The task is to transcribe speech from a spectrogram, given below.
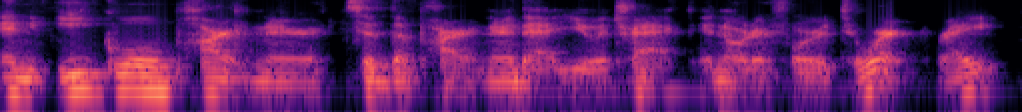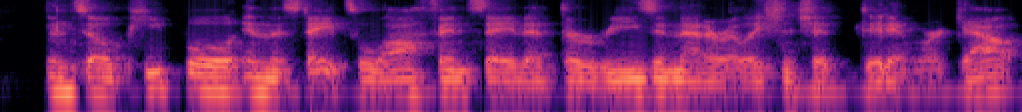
an equal partner to the partner that you attract in order for it to work, right? And so people in the States will often say that the reason that a relationship didn't work out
